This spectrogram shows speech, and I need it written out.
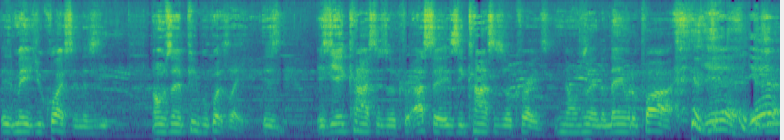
it made you question is he, know what I'm saying? People question like is is Ye conscious or cra-? I say is he conscious or crazy? You know what I'm saying? The name of the pod. yeah, yeah.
